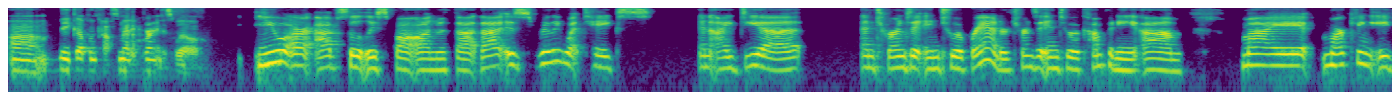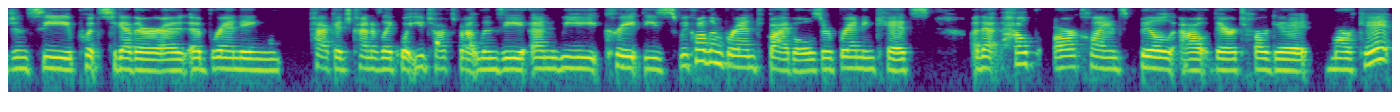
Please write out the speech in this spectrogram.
um, makeup and cosmetic brand as well. You are absolutely spot on with that. That is really what takes an idea and turns it into a brand or turns it into a company. Um, my marketing agency puts together a, a branding package, kind of like what you talked about, Lindsey, and we create these, we call them brand Bibles or branding kits that help our clients build out their target market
